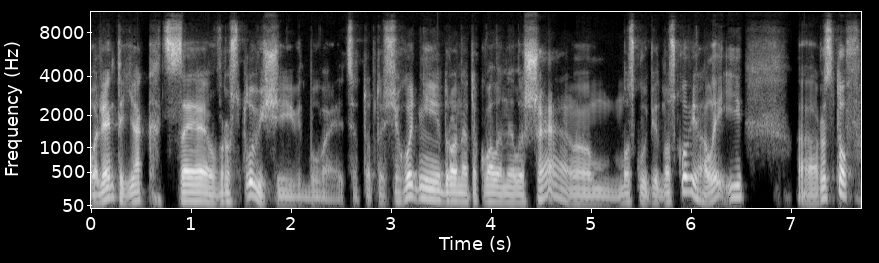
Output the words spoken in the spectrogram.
Огляньте, як це в Ростові ще й відбувається. Тобто сьогодні дрони атакували не лише е, Москву і Підмосков'я, але і е, Ростов.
